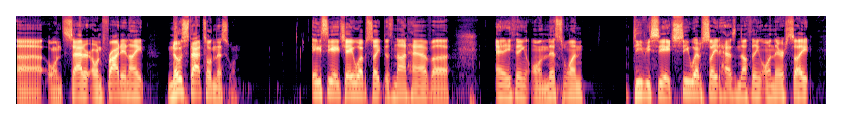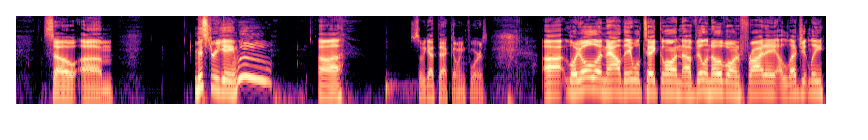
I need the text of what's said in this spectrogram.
uh, on Saturday on Friday night. No stats on this one. ACHA website does not have uh, anything on this one. DVCHC website has nothing on their site. So, um, mystery game, woo! Uh, so we got that going for us. Uh, Loyola now they will take on uh, Villanova on Friday. Allegedly,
